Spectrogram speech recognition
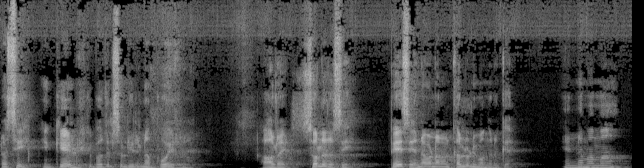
ரசி என் கேள்விக்கு பதில் சொல்லிடு நான் போயிடுறேன். ஆல்ரைட் சொல்லு ரசி. பேசு என்ன வேணாலும் கல்லூரி மங்கனுக்கு என்ன மாமா?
